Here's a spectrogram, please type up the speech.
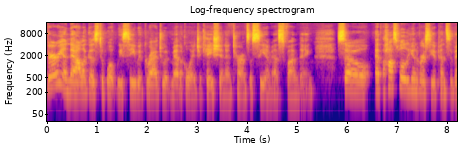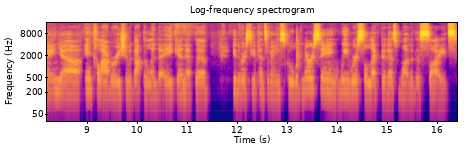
Very analogous to what we see with graduate medical education in terms of CMS funding. So, at the Hospital of the University of Pennsylvania, in collaboration with Dr. Linda Aiken at the University of Pennsylvania School of Nursing, we were selected as one of the sites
